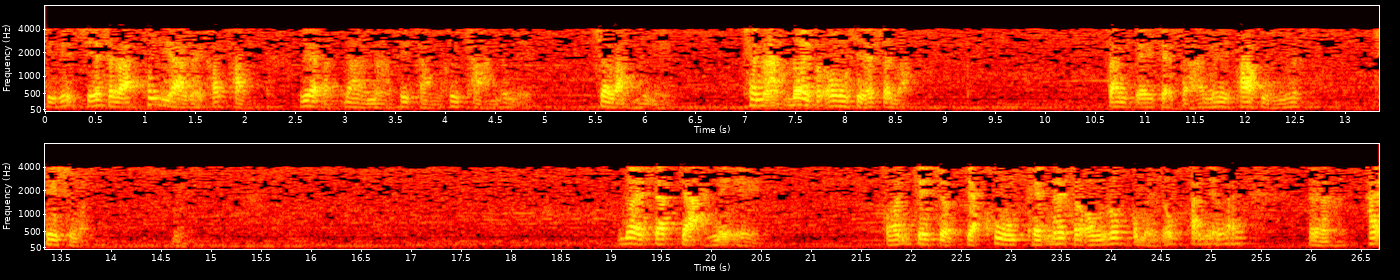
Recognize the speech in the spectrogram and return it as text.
ชีวิตเสียสละทุกอย่างให้เขาทำเรียกว่าดานาที่ทำคือฐานนั่นเองสละนั่นเองชนะด้วยพระองค์เสียสละตั้งใจจะสารไม่ภาคหนึ่งที่สวด ด้วยสัจจะนี่เองผลที่สุดจะคู่เข็นให้พระองค์ลุกก็ไม่ลุกทำย่างไรให้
